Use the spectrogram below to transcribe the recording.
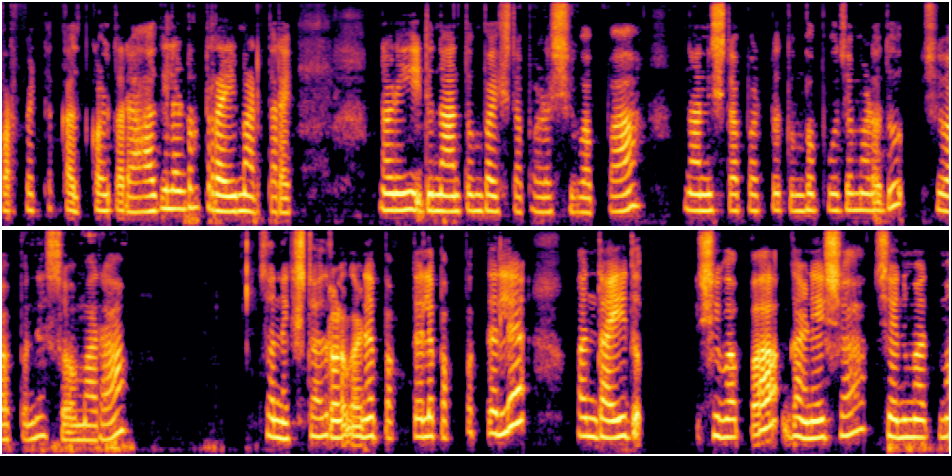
ಪರ್ಫೆಕ್ಟಾಗಿ ಕಲ್ತ್ಕೊಳ್ತಾರೆ. ಆಗಿಲ್ಲ ಅಂದರೂ ಟ್ರೈ ಮಾಡ್ತಾರೆ. ನೋಡಿ, ಇದು ನಾನು ತುಂಬ ಇಷ್ಟಪಡೋ ಶಿವಪ್ಪ. ನಾನು ಇಷ್ಟಪಟ್ಟು ತುಂಬ ಪೂಜೆ ಮಾಡೋದು ಶಿವಪ್ಪನೇ ಸೋಮವಾರ. ಸೊ ನೆಕ್ಸ್ಟ್ ಅದರೊಳಗಡೆ ಪಕ್ಕದಲ್ಲೇ ಪಕ್ಕ ಪಕ್ಕದಲ್ಲೇ ಒಂದು ಐದು ಶಿವಪ್ಪ, ಗಣೇಶ ಶನಿಮಹಾತ್ಮ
